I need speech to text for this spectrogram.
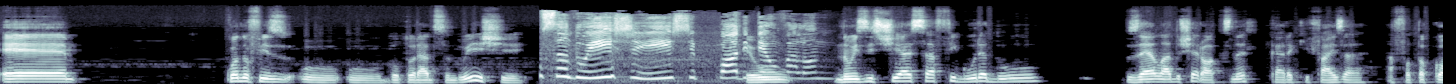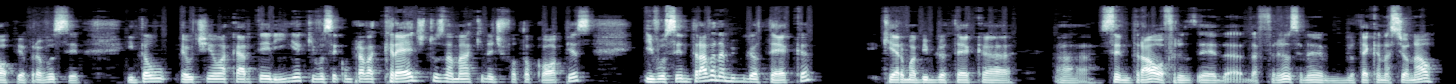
É, quando eu fiz o, o doutorado sanduíche. Um sanduíche, isso pode ter um valor. Não existia essa figura do Zé lá do Xerox, né? O cara que faz a, a fotocópia para você. Então eu tinha uma carteirinha que você comprava créditos na máquina de fotocópias e você entrava na biblioteca, que era uma biblioteca a, central a, é, da, da França, né? Biblioteca Nacional.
